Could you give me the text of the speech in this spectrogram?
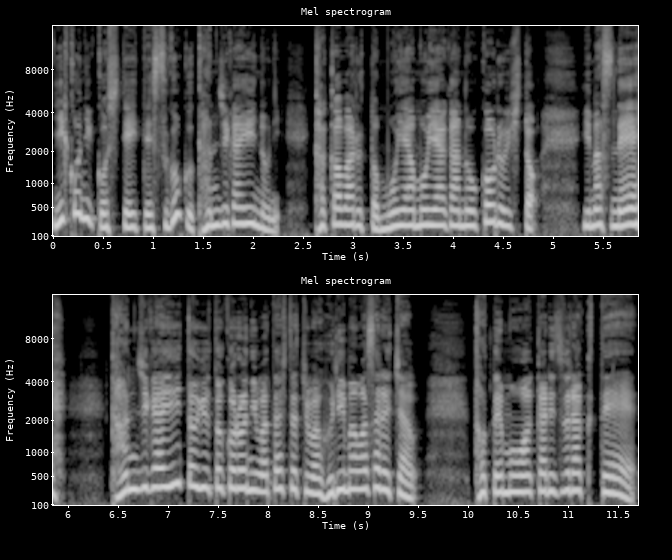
ニコニコしていてすごく感じがいいのに関わるとモヤモヤが残る人いますね。感じがいいというところに私たちは振り回されちゃう。とても分かりづらくて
